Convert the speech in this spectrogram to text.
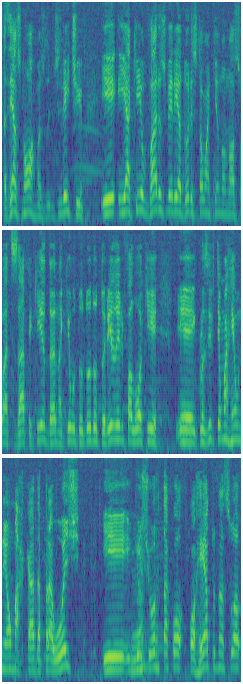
fazer as normas direitinho. E, e aqui vários vereadores estão aqui no nosso WhatsApp aqui, dando aqui, o Dudu do Turismo, ele falou aqui, é, inclusive tem uma reunião marcada para hoje e, e que o senhor está co correto na sua,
